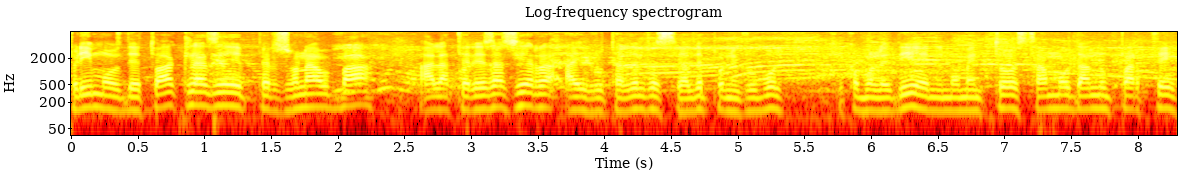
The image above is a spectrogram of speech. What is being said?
primos, de toda clase de personas va a la Teresa Sierra a disfrutar del Festival de Pony Fútbol, que como les dije, en el momento estamos dando un parte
